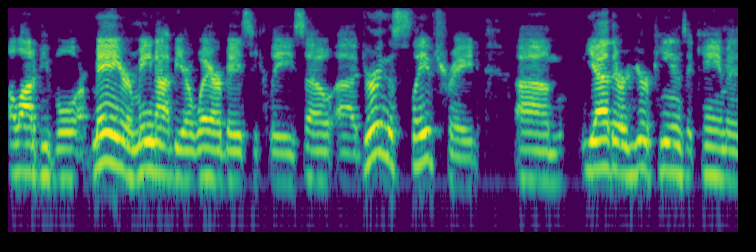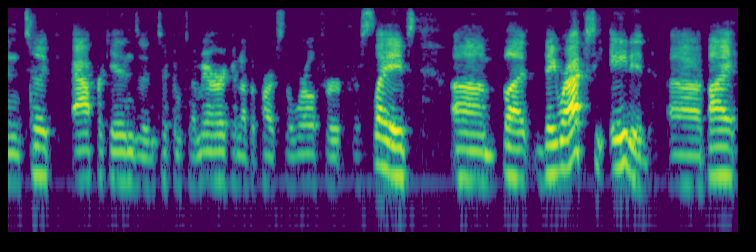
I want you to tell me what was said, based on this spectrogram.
a lot of people may or may not be aware, basically. So uh, during the slave trade, um, yeah, there were Europeans that came and took Africans and took them to America and other parts of the world for, for slaves, um, but they were actually aided uh, by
